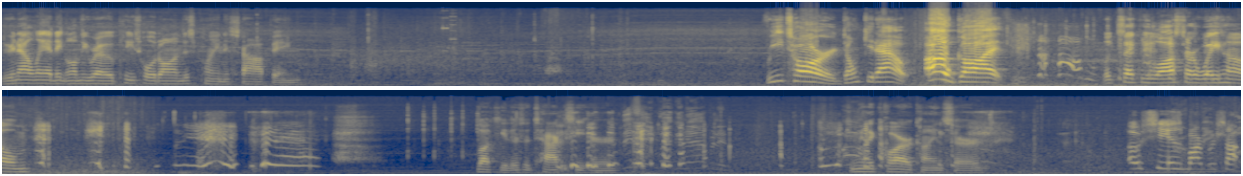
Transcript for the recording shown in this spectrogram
We are now landing on the road. Please hold on. This plane is stopping. Retard! Don't get out. Oh, God! Looks like we lost our way home. Lucky, there's a taxi here. Give me the car, kind sir. Oh, she is barbershop.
